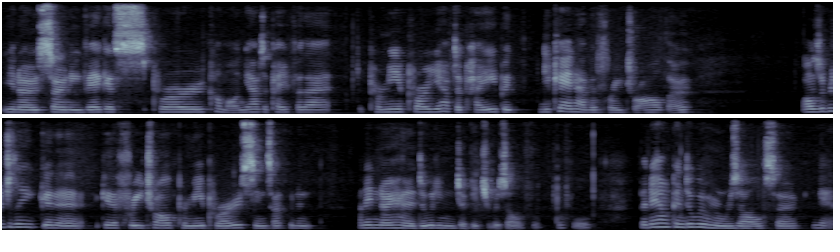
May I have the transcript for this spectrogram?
you know, Sony Vegas Pro. Come on, you have to pay for that. The Premiere Pro, you have to pay, but you can have a free trial though. I was originally gonna get a free trial Premiere Pro since I couldn't I didn't know how to do it in DaVinci Resolve before, but now I can do it in Resolve, so yeah.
